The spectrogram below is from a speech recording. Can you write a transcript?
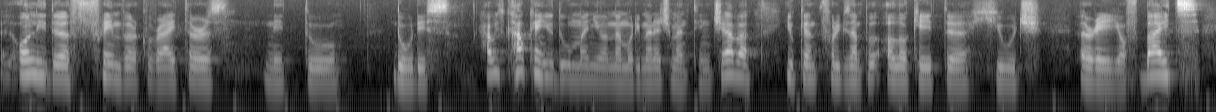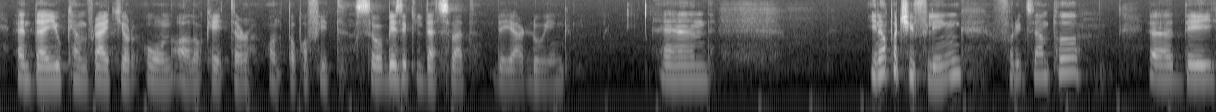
uh, only the framework writers need to do this. How, is, how can you do manual memory management in Java? You can, for example, allocate a huge array of bytes, and then you can write your own allocator on top of it. So basically, that's what they are doing. And in Apache Flink, for example, uh, they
